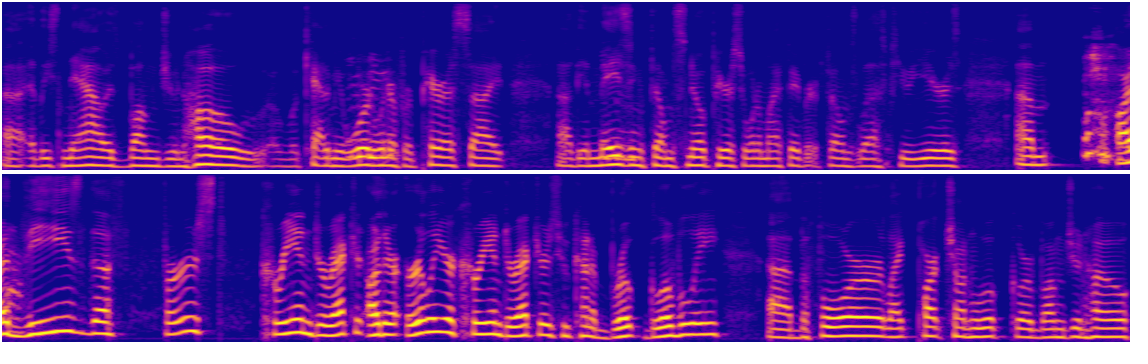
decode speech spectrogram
uh, at least now, is Bong Joon Ho, Academy Award mm-hmm. winner for Parasite. Uh, the amazing mm-hmm. film Snowpiercer, one of my favorite films the last few years. Um, are yeah. these the first Korean director? Are there earlier Korean directors who kind of broke globally uh, before, like Park Chan Wook or Bong Joon Ho,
